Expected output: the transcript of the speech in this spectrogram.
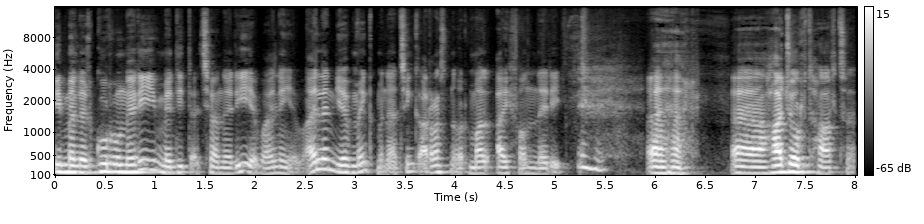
դիմել էր գուրուների, մեդիտացիաների եւ այլն եւ այլն եւ մենք մնացինք առանց նորմալ iPhone-ների։ Ահա հաջորդ հարցը.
